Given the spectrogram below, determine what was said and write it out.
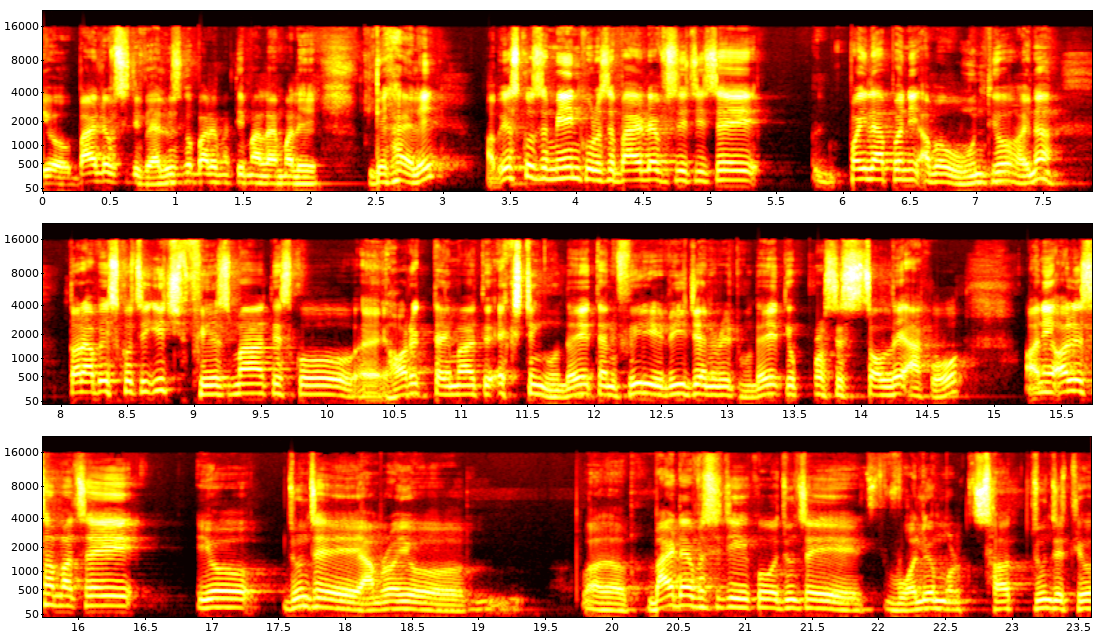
यो बायोडाइभर्सिटी भ्याल्युजको बारेमा तिमीलाई मैले देखाइहालेँ अब यसको चाहिँ मेन कुरो चाहिँ बायोडाइभर्सिटी चाहिँ पहिला पनि अब हुन्थ्यो होइन? तर अब यसको चाहिँ इच फेजमा त्यसको हरेक टाइममा त्यो एक्सटिङ हुँदै त्यहाँदेखि फेरि रिजेनेरेट हुँदै त्यो प्रोसेस चल्दै आएको हो। अनि अहिलेसम्म चाहिँ यो जुन चाहिँ हाम्रो यो बायोडाइभर्सिटीको जुन चाहिँ भोल्युम छ जुन चाहिँ थियो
